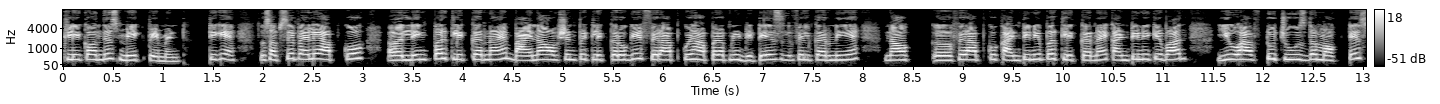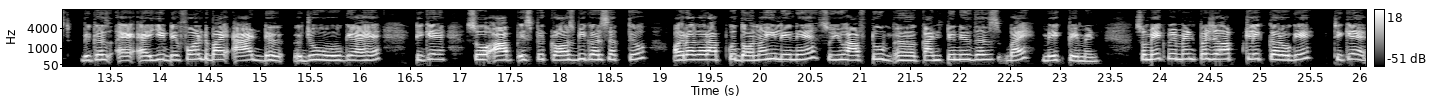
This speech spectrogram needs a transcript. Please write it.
click on this make payment ठीक है? तो सबसे पहले आपको लिंक पर क्लिक करना है। बायना ऑप्शन पर क्लिक करोगे, फिर आपको यहाँ पर अपनी डिटेल्स फिल करनी है। ना फिर आपको कंटिन्यू पर क्लिक करना है। कंटिन्यू के बाद you have to choose the mock test because ये डिफ़ॉल्ट बाय ऐड जो हो गया है, ठीक है? सो आप इस पर क्रॉस भी कर सकते हो और अगर आपको दोनों ही लेने हैं so you have to continue this by make payment so make payment पर जब आप क्लिक करोगे, ठीक है?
